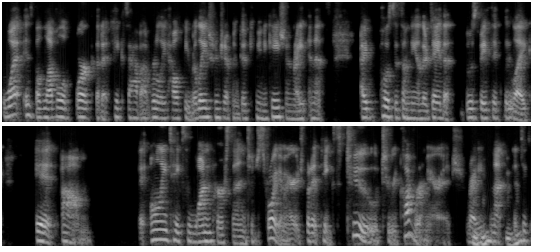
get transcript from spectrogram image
what is the level of work that it takes to have a really healthy relationship and good communication right and it's i posted something the other day that was basically like it um it only takes one person to destroy a marriage but it takes two to recover a marriage right mm-hmm. and that mm-hmm. takes,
